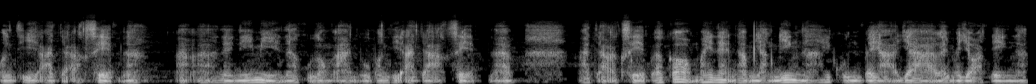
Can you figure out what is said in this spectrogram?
บางทีอาจจะอักเสบนะในนี้มีนะคุณลองอ่านดูบางทีอาจจะอักเสบนะครับ อาจจะอักเสบแล้วก็ไม่แนะนำอย่างยิ่งนะให้คุณไปหายาอะไรมาหยอดเองนะ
